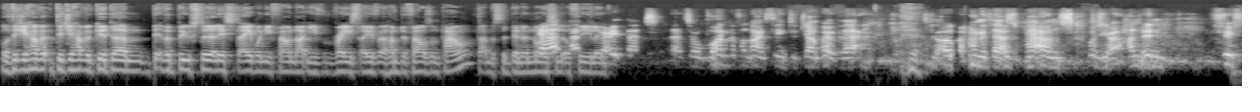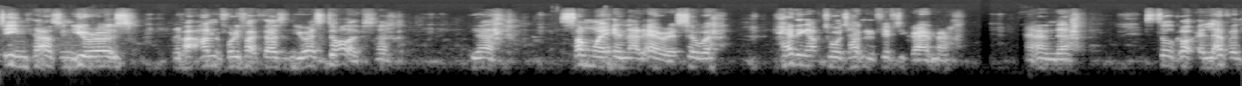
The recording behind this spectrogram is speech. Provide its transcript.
Well, did you have a did you have a good um, bit of a boost earlier today when you found out you've raised over hundred thousand pound? That must have been a nice yeah, little that's feeling. Great. That's that's a wonderful, nice thing to jump over that. so over hundred thousand pounds. Was you one hundred fifteen thousand euros and about one hundred forty-five thousand US dollars? So, yeah, somewhere in that area. So we're heading up towards 150 grand now, and uh, still got 11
